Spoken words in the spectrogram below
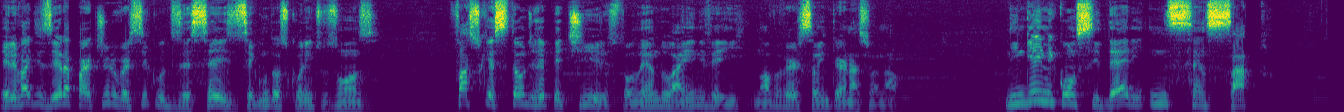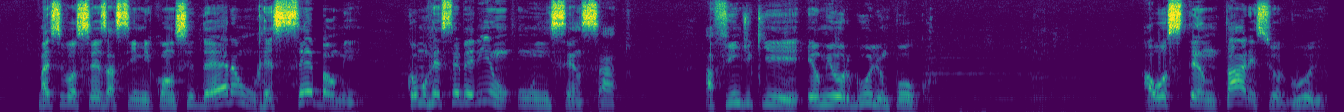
Ele vai dizer a partir do versículo 16, de 2 Coríntios 11, Faço questão de repetir, estou lendo a NVI, nova versão internacional. Ninguém me considere insensato, mas se vocês assim me consideram, recebam-me como receberiam um insensato, a fim de que eu me orgulhe um pouco. Ao ostentar esse orgulho,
